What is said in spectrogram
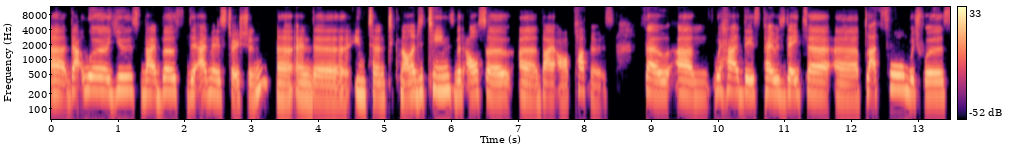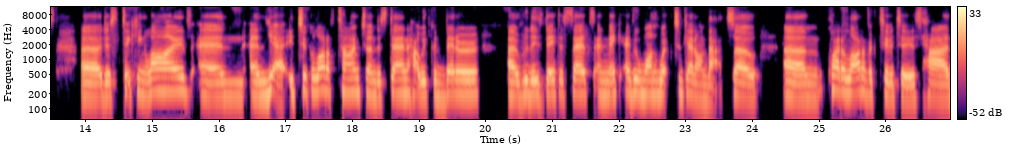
uh, that were used by both the administration uh, and the intern technology teams, but also uh, by our partners. So um, we had this Paris data uh, platform, which was uh, just taking live, and and yeah, it took a lot of time to understand how we could better uh, release data sets and make everyone work together on that. So um, quite a lot of activities had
